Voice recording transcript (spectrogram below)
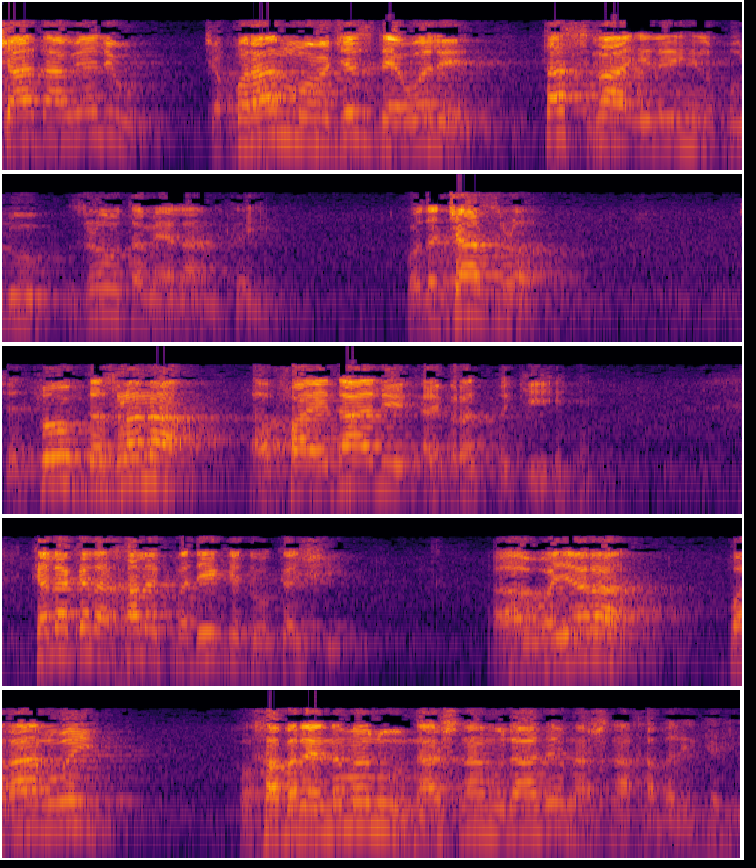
چا دا ویلو چې قران معجز دی ولی تصغى الیه القلوب زړه ته اعلان کوي خو دا چا زړه چې څوک د زړه نه فائدہ لري عبرت پکې کله کله خلک په دې کې دوکه شي او یرا قران وای خو خبره نه منو ناشنا مولا دې ناشنا خبرې کوي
